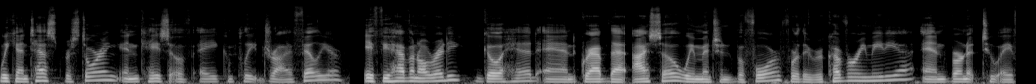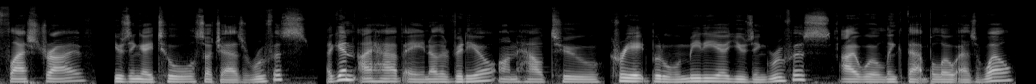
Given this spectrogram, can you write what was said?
we can test restoring in case of a complete drive failure. If you haven't already, go ahead and grab that ISO we mentioned before for the recovery media and burn it to a flash drive using a tool such as Rufus. Again, I have another video on how to create bootable media using Rufus. I will link that below as well.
